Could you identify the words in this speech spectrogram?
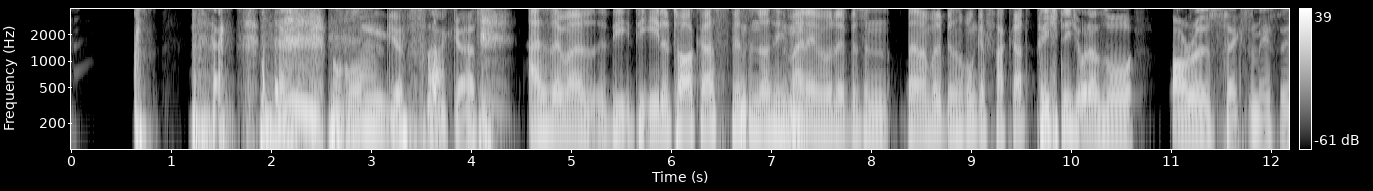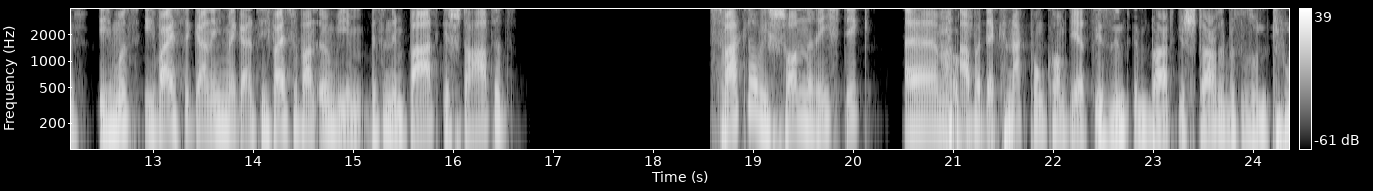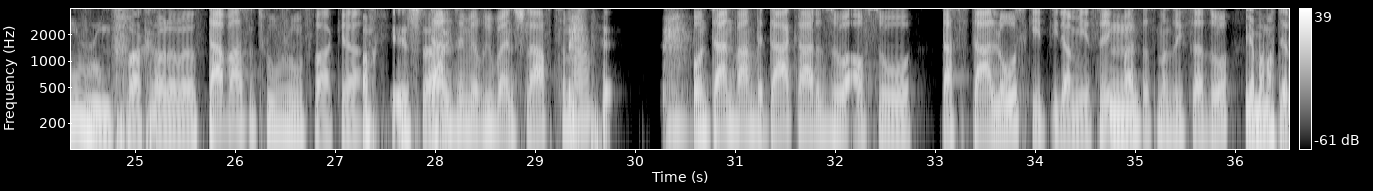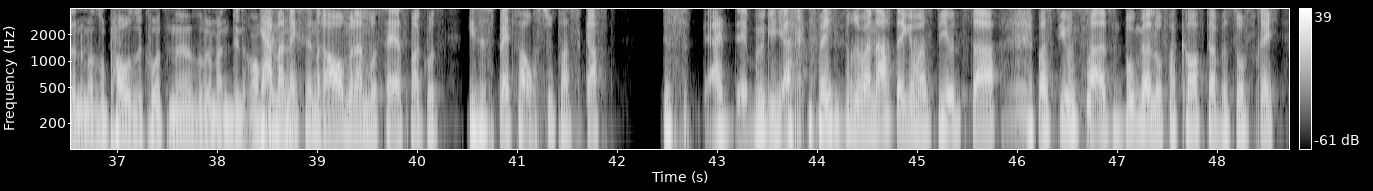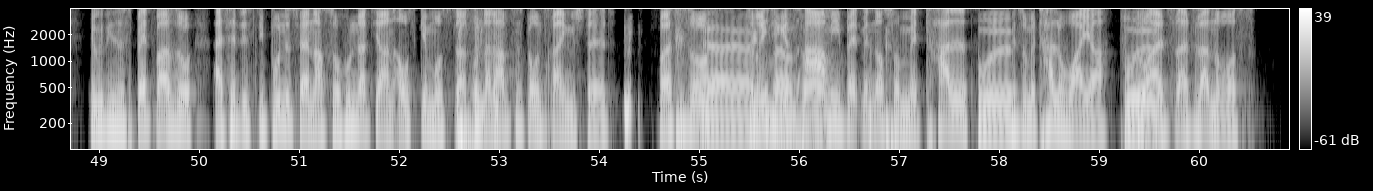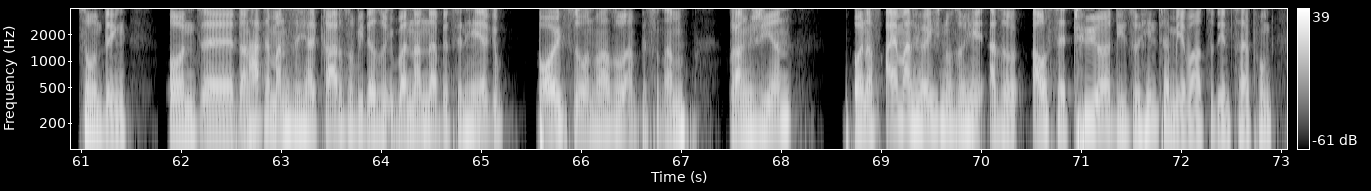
Rumgefuckert. Also mal, die, die Edeltalkers wissen, was ich meine. Wurde ein bisschen, man wurde ein bisschen rumgefackert. Richtig oder so Oral Sex mäßig? Ich muss, ich weiß gar nicht mehr ganz. Ich weiß, wir waren irgendwie im, wir sind im Bad gestartet. Es war, glaube ich, schon richtig. Ähm, Okay. aber der Knackpunkt kommt jetzt. Wir sind im Bad gestartet. Bist du so ein Two-Room-Fucker oder was? da war es ein Two-Room-Fuck, ja. Okay, stark. Dann sind wir rüber ins Schlafzimmer. und dann waren wir da gerade so auf so, dass es da losgeht wieder mäßig, Mhm. weißt, dass man sich da so, ja, man macht ja dann immer so Pause kurz, ne? So wenn man den Raum ja, man wechselt. wechselt den Raum und dann musste er erstmal kurz, dieses Bett war auch super scuffed. Das, äh, wirklich, also wenn ich drüber nachdenke, was die uns da, was die uns da als ein Bungalow verkauft haben, ist so frech. Irgendwie dieses Bett war so, als hätte es die Bundeswehr nach so 100 Jahren ausgemustert und dann haben sie es bei uns reingestellt. Weißt du so? Ja, ja, so ein richtiges. Army-Bett mit noch so Metall, Voll. mit so Metallwire, Voll. so als, als Landross. So ein Ding. Und äh, dann hatte man sich halt gerade so wieder so übereinander ein bisschen hergebeugt so und war so ein bisschen am Rangieren. Und auf einmal höre ich nur so, also aus der Tür, die so hinter mir war zu dem Zeitpunkt,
